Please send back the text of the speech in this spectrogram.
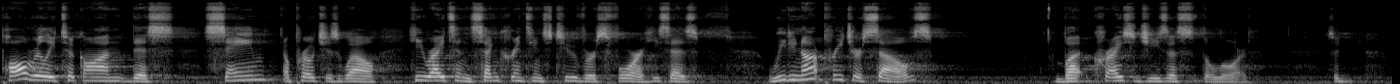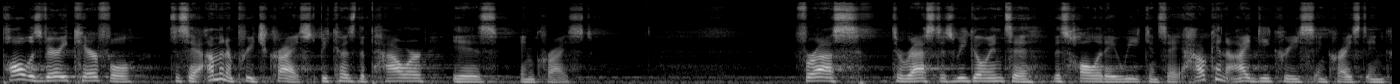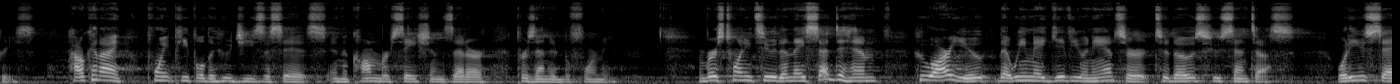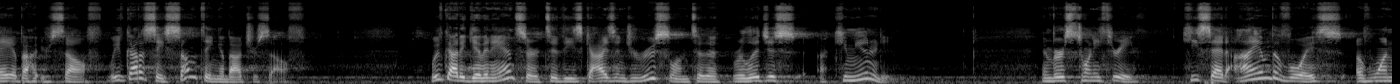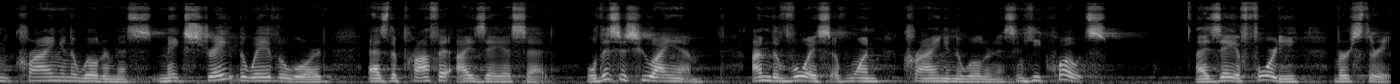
Paul really took on this same approach as well. He writes in 2 Corinthians 2, verse 4, he says, We do not preach ourselves, but Christ Jesus the Lord. So Paul was very careful to say, I'm going to preach Christ because the power is in Christ. For us to rest as we go into this holiday week and say, How can I decrease and Christ increase? How can I point people to who Jesus is in the conversations that are presented before me? In verse 22, then they said to him, Who are you that we may give you an answer to those who sent us? What do you say about yourself? We've got to say something about yourself. We've got to give an answer to these guys in Jerusalem, to the religious uh, community. In verse 23, he said, I am the voice of one crying in the wilderness, make straight the way of the Lord, as the prophet Isaiah said. Well, this is who I am. I'm the voice of one crying in the wilderness. And he quotes Isaiah 40, verse 3.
